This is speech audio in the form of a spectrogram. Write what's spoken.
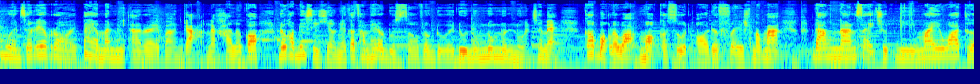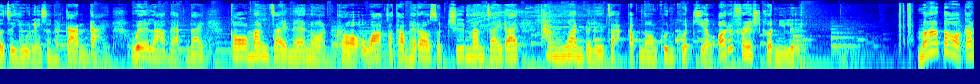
เหมือนจะเรียบร้อย แต่มันมีอะไรบางอย่างนะคะ แล้วก็ด้วยความที่สีเขียวเนี่ยก็ทำให้เราดูซอฟต์ลงด้วยดูนุ่มๆนวลๆใช่ไหมก็บอกเลยว่าเหมาะกับสูตร Order Fresh มากๆ ดังนั้นใส่ชุดนี้ไม่ว่าเธอจะอยู่ในสถานการณ์ใด เวลาแบบใด ก็มั่นใจแน่นอน เพราะว่าก็ทำให้เราสดชื่นมั่นใจได้ทั้งวันไปเลยจ้ะกับน้องคุณขวดเขียว Order Fresh ขวดนี้เลย มาต่อกัน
